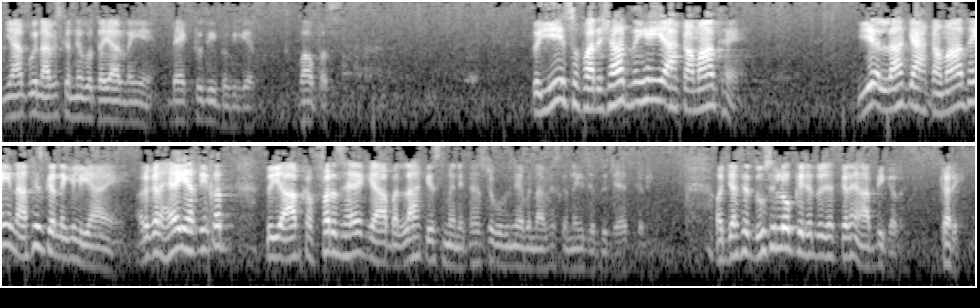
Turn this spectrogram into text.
یہاں کوئی نافذ کرنے کو تیار نہیں ہے۔ بیک ٹو دی پبلیر واپس۔ تو یہ سفارشات نہیں ہیں، یہ احکامات ہیں۔ یہ اللہ کے احکامات ہیں، یہ نافذ کرنے کے لیے آئے ہیں۔ اور اگر ہے یہ حقیقت، تو یہ آپ کا فرض ہے کہ آپ اللہ کے اس مینیفیسٹو کو دنیا میں نافذ کرنے کی جدوجہد کریں۔ اور جیسے دوسرے لوگ کی جدوجہد کریں، آپ بھی کریں۔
